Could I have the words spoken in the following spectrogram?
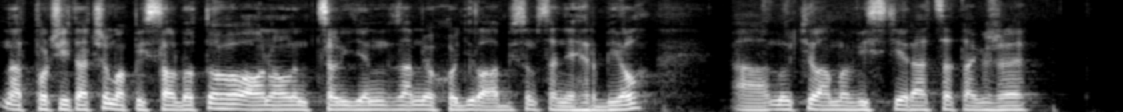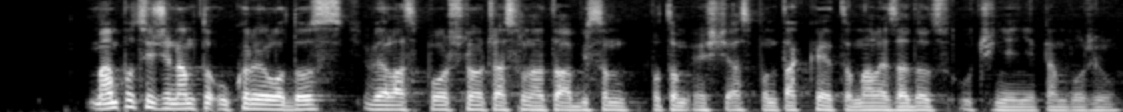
nad počítačom a písal do toho a ona len celý deň za mňou chodila, aby som sa nehrbil a nutila ma vystierať sa, takže mám pocit, že nám to ukrojilo dosť veľa spoločného času na to, aby som potom ešte aspoň takéto malé zadoc učinenie tam vložil.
